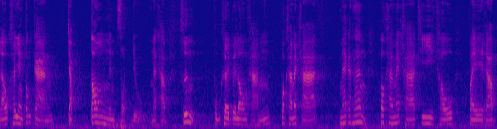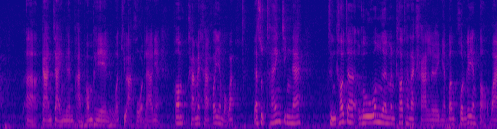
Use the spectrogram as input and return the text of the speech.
แล้วเขายังต้องการจับต้องเงินสดอยู่นะครับ ซึ่งผมเคยไปลองถามพ่อค้าแม่ค้า แม้กระทั่งพ่อค้าแม่ค้าที่เขาไปรับการจ่ายเงินผ่านพร้อมเพย์หรือว่า QR code แล้วเนี่ยพ่อค้าแม่ค้าก็ยังบอกว่า แต่สุดท้ายจริงๆนะ ถึงเขาจะรู้ว่าเงินมันเข้าธนาคารเลยเนี่ยบางคนก็ยังตอบว่า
